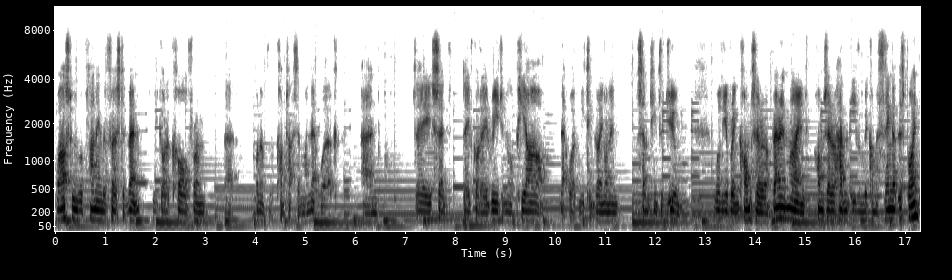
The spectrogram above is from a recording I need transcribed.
whilst we were planning the first event, we got a call from uh, one of the contacts in my network, and they said they've got a regional PR network meeting going on in the 17th of June will you bring Comms Hero? Bear in mind, Comms Hero hadn't even become a thing at this point.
